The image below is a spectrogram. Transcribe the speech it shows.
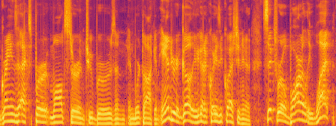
grains expert, maltster, and two brewers. And, and we're talking. Andrea, go. You got a crazy question here. Six row barley. What?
